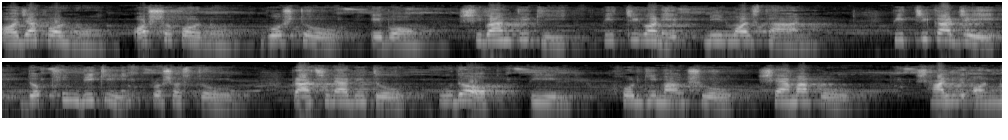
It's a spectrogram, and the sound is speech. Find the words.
অজাকর্ণ অশ্বকর্ণ গোষ্ঠ এবং শিবান্তিকী পিতৃগণের নির্মল স্থান। পিতৃকার্যে দক্ষিণ দিকই প্রশস্ত। প্রাচীনাবিত উদক, তিল, খড়গি মাংস, শ্যামাকো, শালি অন্ন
